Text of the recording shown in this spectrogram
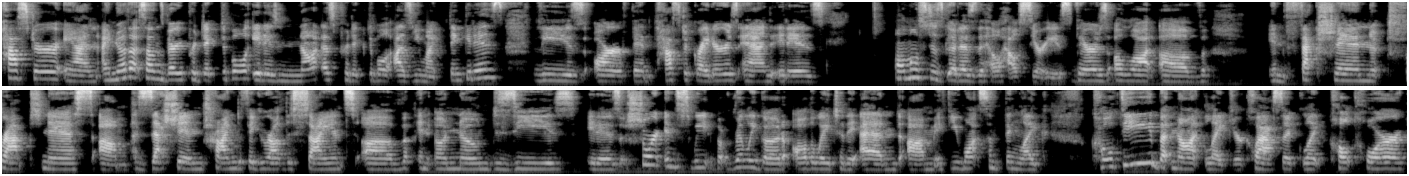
pastor and I know that sounds very predictable. It is not as predictable as you might think it is. These are fantastic writers and it is almost as good as the Hill House series. There's a lot of infection, trappedness, um, possession, trying to figure out the science of an unknown disease. It is short and sweet, but really good all the way to the end. Um, if you want something like culty, but not like your classic like cult horror.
